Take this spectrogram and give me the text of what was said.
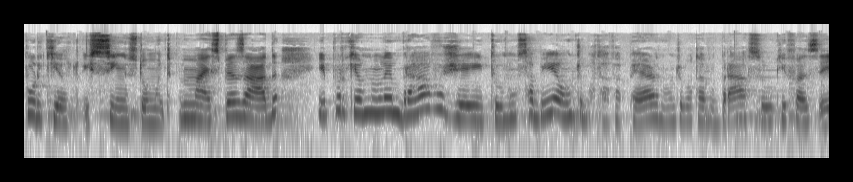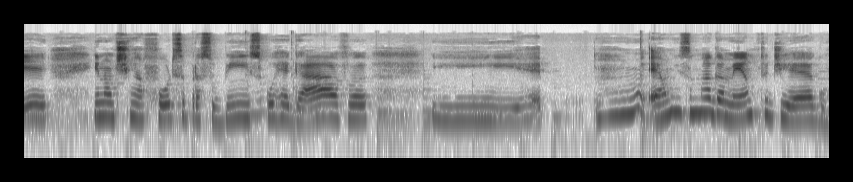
porque eu sim estou muito mais pesada e porque eu não lembrava o jeito, não sabia onde botava a perna, onde botava o braço, o que fazer e não tinha força para subir, escorregava e é, é um esmagamento de ego.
